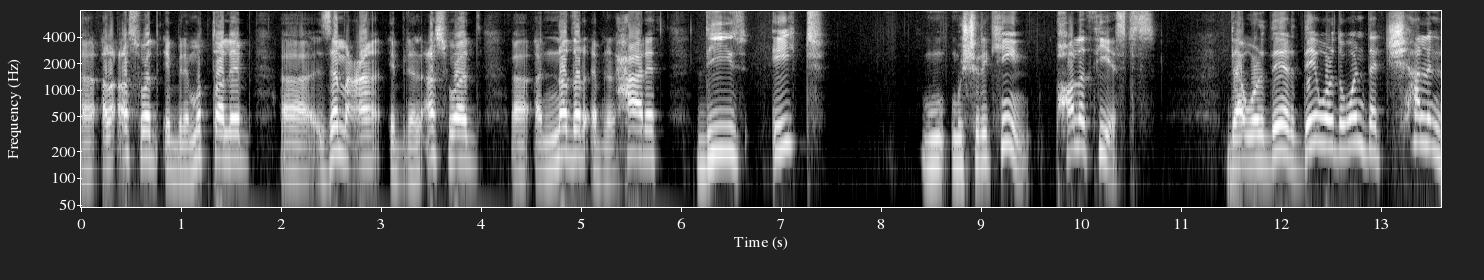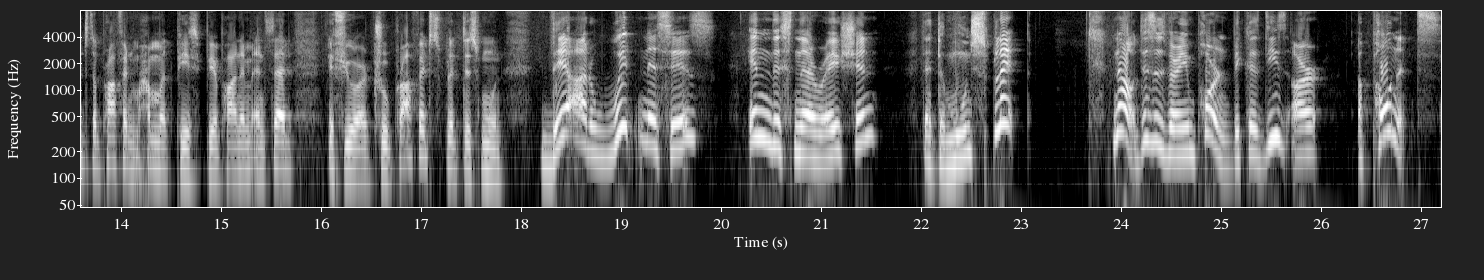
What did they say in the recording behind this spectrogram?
Uh, al-Aswad ibn Muttalib, uh, Zam'a ibn al-Aswad, uh, another ibn al-Harith. These eight mushrikeen, polytheists, that were there, they were the ones that challenged the Prophet Muhammad, peace be upon him, and said, If you are a true prophet, split this moon. They are witnesses in this narration that the moon split. Now, this is very important because these are opponents,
